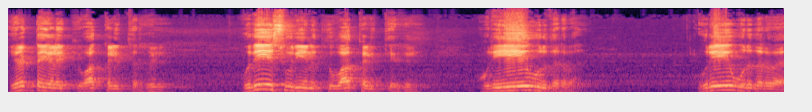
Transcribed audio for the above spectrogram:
இரட்டை இலைக்கு வாக்களித்தீர்கள். உதயசூரியனுக்கு வாக்களித்தீர்கள். ஒரே ஒரு தடவை ஒரே ஒரு தடவை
